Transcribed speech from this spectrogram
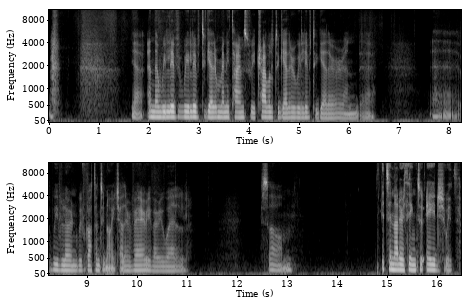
yeah, and then we live we live together many times. We travel together. We live together, and uh, uh we've learned. We've gotten to know each other very very well. So um, it's another thing to age with.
